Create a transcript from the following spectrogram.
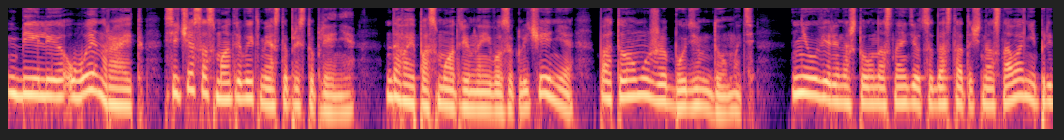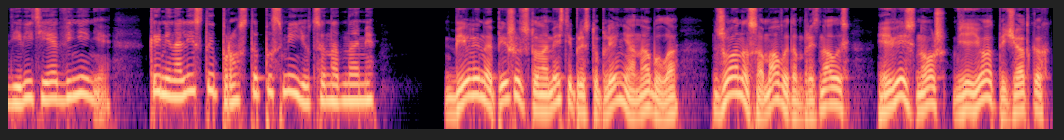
«Билли Уэнрайт сейчас осматривает место преступления. Давай посмотрим на его заключение, потом уже будем думать. Не уверена, что у нас найдется достаточно оснований предъявить ей обвинение. Криминалисты просто посмеются над нами». Билли напишет, что на месте преступления она была. Джоанна сама в этом призналась. И весь нож в ее отпечатках.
